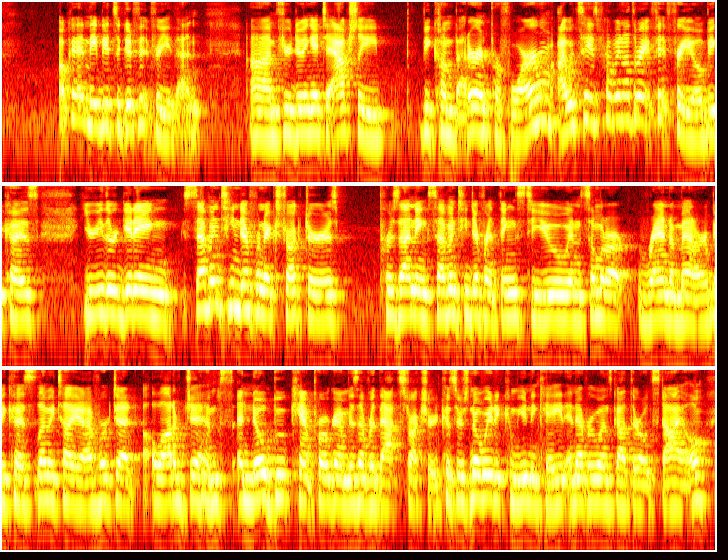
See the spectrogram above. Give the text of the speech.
Okay, maybe it's a good fit for you then. Um, if you're doing it to actually become better and perform, I would say it's probably not the right fit for you because you're either getting 17 different instructors presenting 17 different things to you in somewhat a random manner because let me tell you i've worked at a lot of gyms and no boot camp program is ever that structured because there's no way to communicate and everyone's got their own style.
